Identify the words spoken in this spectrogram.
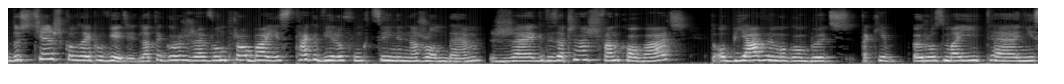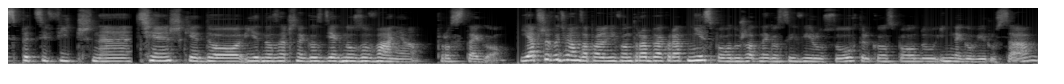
dość ciężko tutaj powiedzieć, dlatego że wątroba jest tak wielofunkcyjnym narządem, że gdy zaczynasz szwankować, to objawy mogą być takie rozmaite, niespecyficzne, ciężkie do jednoznacznego zdiagnozowania prostego. Ja przechodziłam zapalenie wątroby akurat nie z powodu żadnego z tych wirusów, tylko z powodu innego wirusa.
